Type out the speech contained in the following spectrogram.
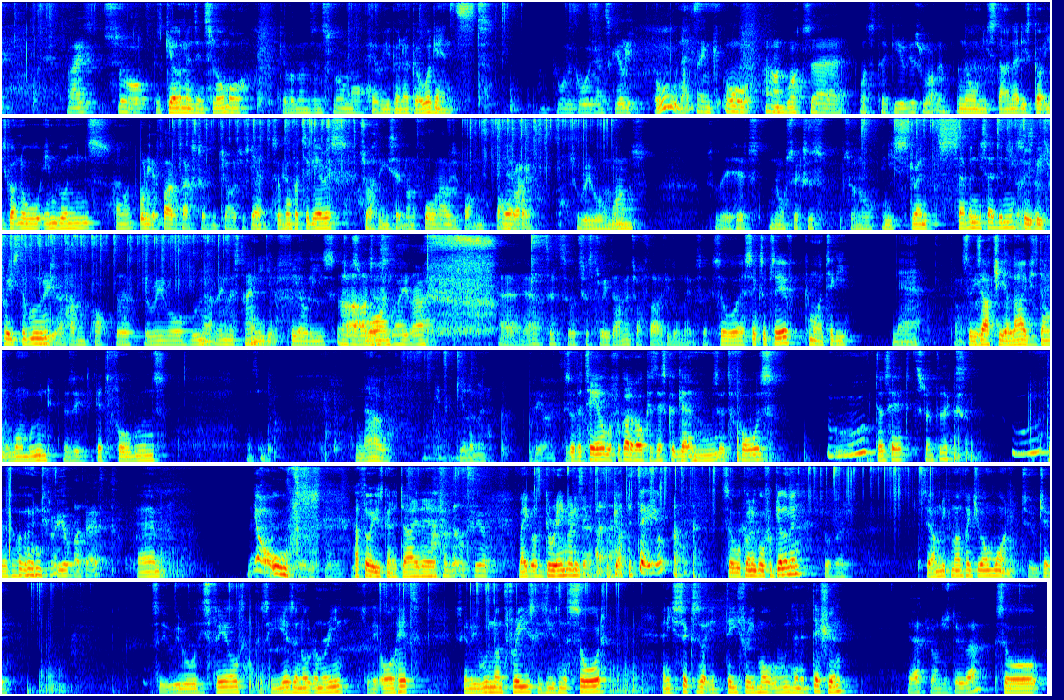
Right, so Because Guilliman's in slow mo. Guilliman's in slow mo. Who are you going to go against? Going to go against Gilly. Oh, I nice. think. Oh, hang on. What's uh, what's Tigurius rocking? Normally standard. He's got he's got no invulns. Hang on. Only get five attacks because of charges. Yeah. ten. So one for Tigurius. So I think he's hitting on a four now. He's a bottom bottom Yeah, bracket. So reroll ones. So they hit no sixes. So no. And he's strength seven. He said, didn't he? So he'd be threes to wound. Three. I haven't popped the the reroll wound No. thing this time. I need you to feel these. Just Oh, one. just like that. Uh, yeah, that's it. So it's just three damage off that if you don't make six. So uh, six up save. Come on, Tiggy. Nah. That's So he's good. actually alive. He's down to one wound. Is he? He gets four wounds. Is he? Now it's Guilliman. So the tail we forgot about because this could get him. So it's fours. Ooh. Does hit. Strength six. Does wound. Three up at dead. Um, Yo! I thought he was going to die there. Half a little tail. Michael's grin when he's like, I forgot the tail. so we're going to go for Guilliman. Go for it. So how many command points you on? One? Two. Two. So he rerolls he's failed because he is an ultramarine. So they all hit. He's going to be wound on threes because he's using the sword. And he sixes at your D3 mortal wounds in addition. Yeah, do you want to just do that? So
